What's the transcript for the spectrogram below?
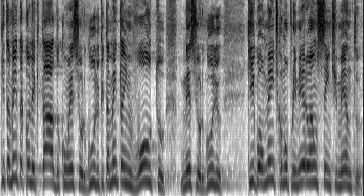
que também está conectado com esse orgulho, que também está envolto nesse orgulho, que igualmente como o primeiro é um sentimento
